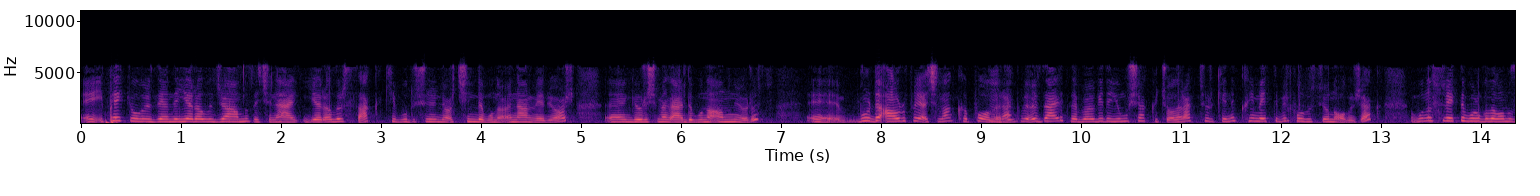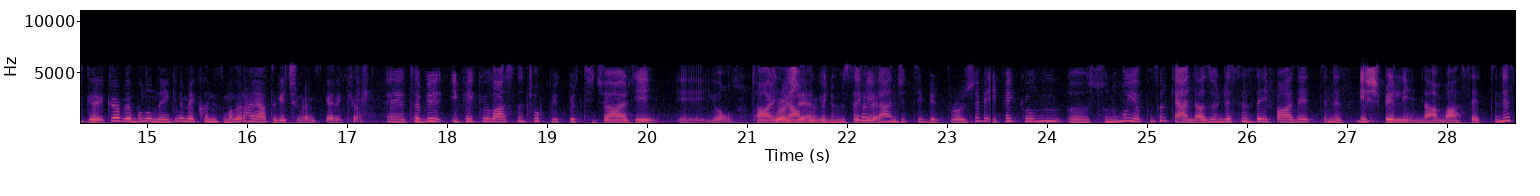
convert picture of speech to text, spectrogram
e, İpek yolu üzerinde yer alacağımız için eğer yer alırsak ki bu düşünülüyor Çin de buna önem veriyor. E, görüşmelerde bunu anlıyoruz. E, burada Avrupa'ya açılan kapı olarak ve özellikle bölgede yumuşak güç olarak Türkiye'nin kıymetli bir pozisyonu olacak. Bunu sürekli vurgulamamız gerekiyor ve bununla ilgili mekanizmaları hayata geçirmemiz gerekiyor. E, tabii İpek Yolu aslında çok büyük bir ticari e, yol. Tarihten Proje, evet. bugünümüze Tabii. gelen ciddi bir proje ve İpek Yolu'nun e, sunumu yapılırken de az önce siz de ifade ettiniz. işbirliğinden bahsettiniz.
